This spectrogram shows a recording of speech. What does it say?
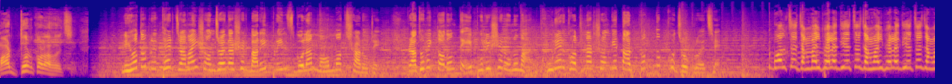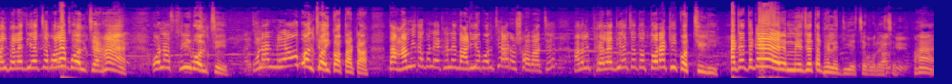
মারধর করা হয়েছে। নিহত বৃদ্ধের জামাই সঞ্জয় দাসের বাড়ি প্রিন্স গোলাম মোহাম্মদ শারুটে। প্রাথমিক তদন্তে পুলিশের অনুমান খুনের ঘটনার সঙ্গে তার প্রত্যক্ষ যোগ রয়েছে। বলছে জামাই ফেলে দিয়েছে জামাই ফেলে দিয়েছে জামাই ফেলে দিয়েছে বলে বলছে হ্যাঁ ওনার স্ত্রী বলছে ওনার মেয়েও বলছে ওই কথাটা। তা আমি তখন এখানে দাঁড়িয়ে বলছি আরও সব আছে। আমি বলি ফেলে দিয়েছে তো তোরা কি করছিলি? এটা থেকে মেঝেতে ফেলে দিয়েছে বলেছে। হ্যাঁ।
